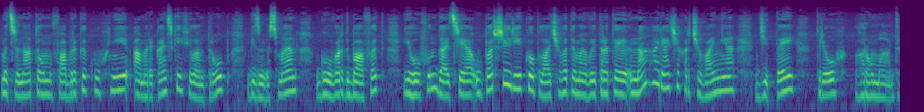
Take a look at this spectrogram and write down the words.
меценатом фабрики кухні, американський філантроп, бізнесмен Говард Баффет. Його фундація у перший рік оплачуватиме витрати на гаряче харчування дітей трьох громад.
